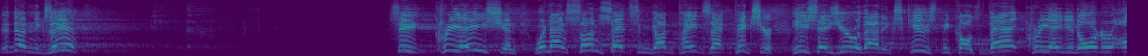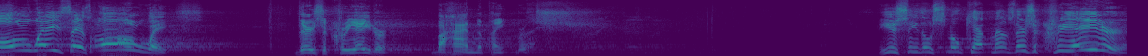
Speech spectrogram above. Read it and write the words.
it doesn't exist. See, creation, when that sun sets and God paints that picture, He says you're without excuse because that created order always says, always, there's a creator behind the paintbrush. You see those snow capped mountains? There's a creator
